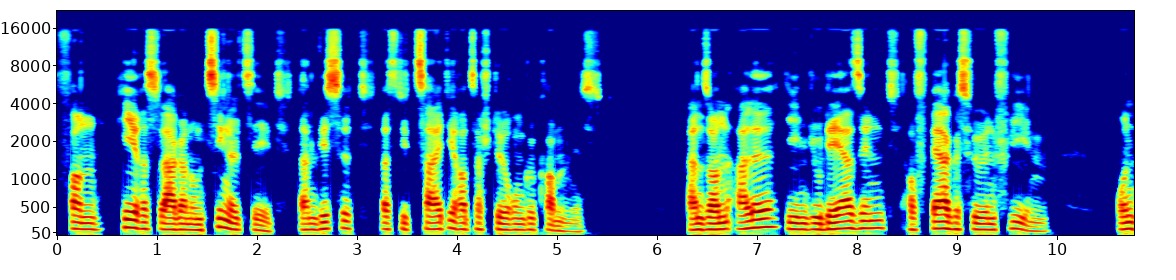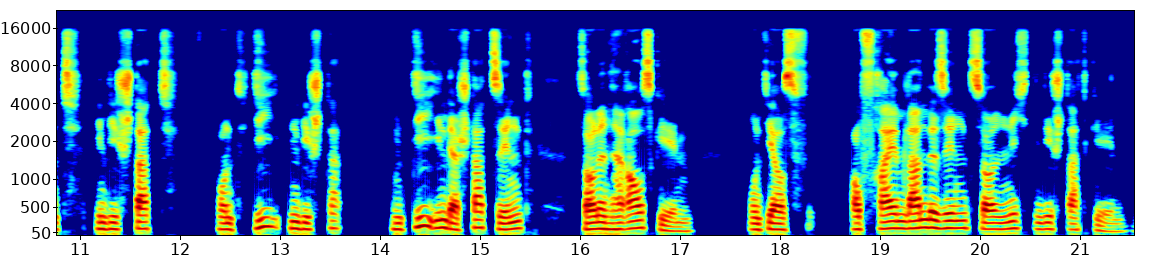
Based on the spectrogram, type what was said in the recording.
von Heereslagern umzingelt seht, dann wisset, dass die Zeit ihrer Zerstörung gekommen ist. Dann sollen alle, die in Judäa sind, auf Bergeshöhen fliehen und in die Stadt, und die in die Stadt, und die in der Stadt sind, sollen herausgehen, und die aus, auf freiem Lande sind, sollen nicht in die Stadt gehen.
